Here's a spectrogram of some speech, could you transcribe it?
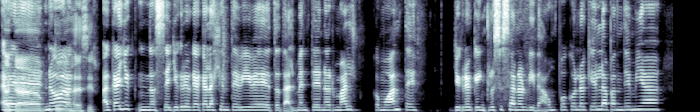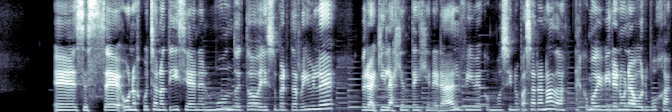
Acá, eh, no, vas a decir? Acá yo, no sé, yo creo que acá la gente vive totalmente normal, como antes. Yo creo que incluso se han olvidado un poco lo que es la pandemia. Eh, se, uno escucha noticias en el mundo y todo y es súper terrible, pero aquí la gente en general vive como si no pasara nada. Es como vivir en una burbuja.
